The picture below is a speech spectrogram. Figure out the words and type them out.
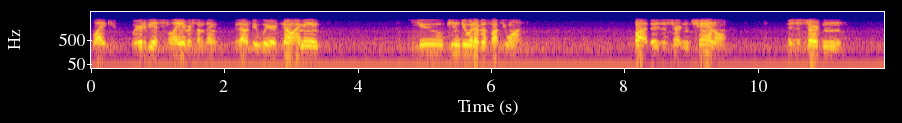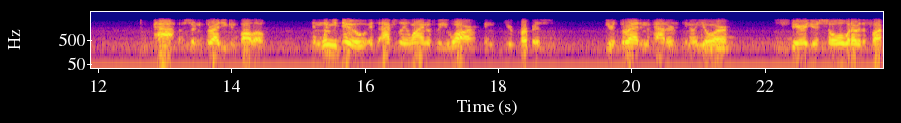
like we're to be a slave or something. That would be weird. No, I mean, you can do whatever the fuck you want, but there's a certain channel, there's a certain path, a certain thread you can follow, and when you do, it's actually aligned with who you are and your purpose your thread in the pattern, you know, your spirit, your soul, whatever the fuck.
